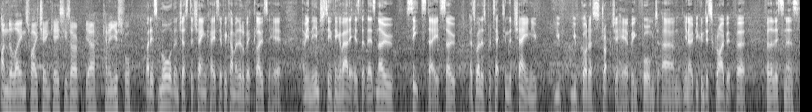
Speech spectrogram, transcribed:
underlines why chain cases are yeah kind of useful. But it's more than just a chain case. If we come a little bit closer here, I mean, the interesting thing about it is that there's no seat stay. So, as well as protecting the chain, you've you've you've got a structure here being formed. Um, you know, if you can describe it for for the listeners.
